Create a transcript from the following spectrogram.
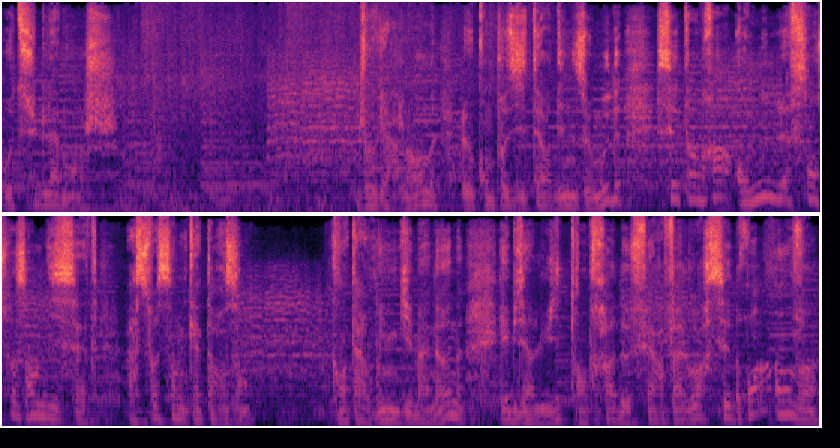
au-dessus de la Manche. Joe Garland, le compositeur d'In the Mood, s'éteindra en 1977, à 74 ans. Quant à Wingy Manon, eh bien lui tentera de faire valoir ses droits en vain.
